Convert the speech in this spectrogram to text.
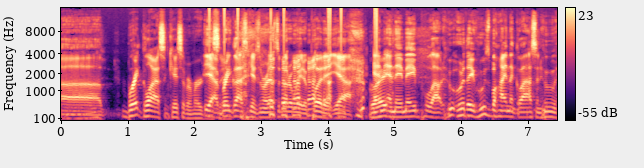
Uh, Break glass in case of emergency. Yeah, break glass gives them. That's a better way to put it. Yeah, Right. And, and they may pull out. Who, who are they? Who's behind the glass, and who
